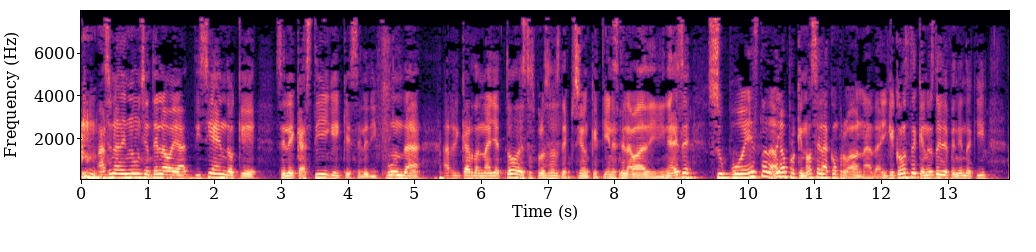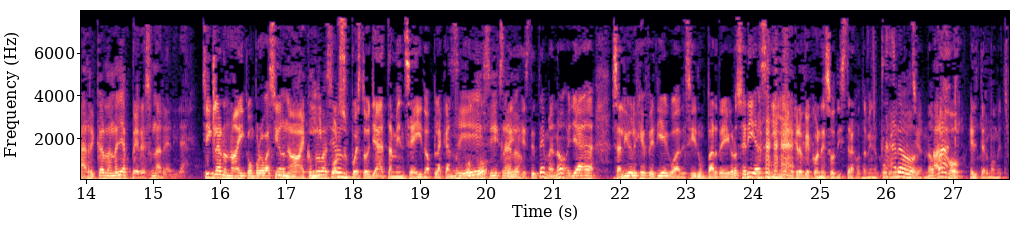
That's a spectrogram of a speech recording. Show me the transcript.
hace una denuncia ante la OEA diciendo que se le castigue y que se le difunda a Ricardo Anaya todos estos procesos de opción que tiene este lavado de dinero, ese supuesto lavado, porque no se le ha comprobado nada. Y que conste que no estoy defendiendo aquí a Ricardo Anaya, pero es una realidad. Sí, claro, no hay comprobación. No hay comprobación. Y por supuesto ya también se ha ido aplacando Sí, un poco sí, este, claro. este tema, ¿no? Ya salió el jefe Diego a decir un par de groserías y ya creo que con eso distrajo también un poco la atención, ¿no? Ahora- Bajó el termómetro.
